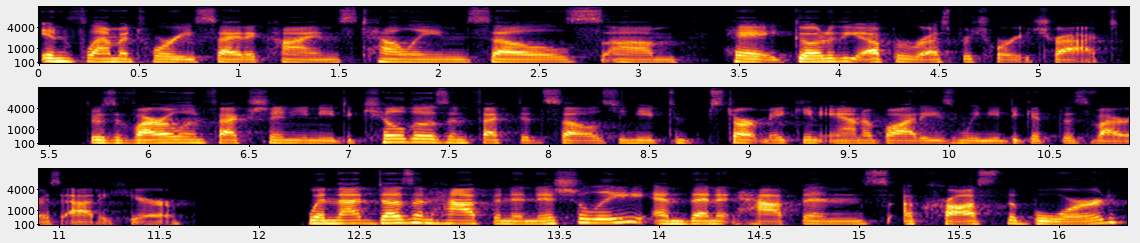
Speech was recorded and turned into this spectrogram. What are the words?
inflammatory cytokines telling cells, um, hey, go to the upper respiratory tract. There's a viral infection. You need to kill those infected cells. You need to start making antibodies, and we need to get this virus out of here. When that doesn't happen initially and then it happens across the board,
